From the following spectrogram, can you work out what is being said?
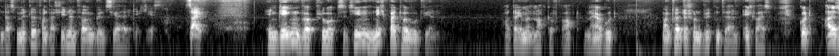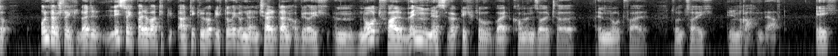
und das Mittel von verschiedenen Firmen günstig erhältlich ist. Sei. Hingegen wirkt Fluoxetin nicht bei Tollwutviren. Hat da jemand nachgefragt? Naja gut, man könnte schon wütend werden, ich weiß. Gut, also, unterm Strich, Leute, lest euch beide Artikel wirklich durch und entscheidet dann, ob ihr euch im Notfall, wenn es wirklich so weit kommen sollte, im Notfall so ein Zeug in den Rachen werft. Ich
